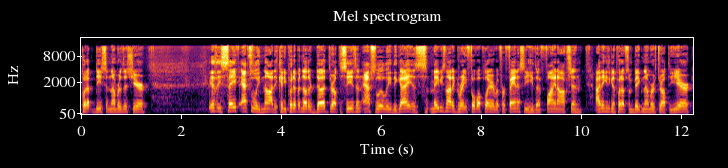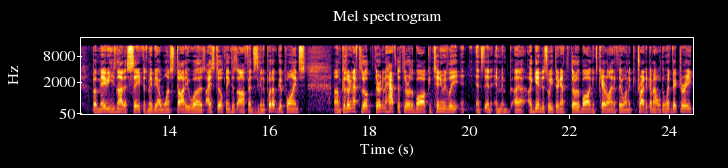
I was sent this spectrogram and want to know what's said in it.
put up decent numbers this year. Is he safe? Absolutely not. Can he put up another dud throughout the season? Absolutely. The guy is maybe he's not a great football player, but for fantasy, he's a fine option. I think he's going to put up some big numbers throughout the year, but maybe he's not as safe as maybe I once thought he was. I still think this offense is going to put up good points because um, they're going to have to throw, they're going to have to throw the ball continually. And, and, and uh, again this week, they're going to have to throw the ball against Carolina if they want to try to come out with a win victory.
